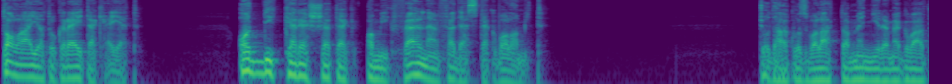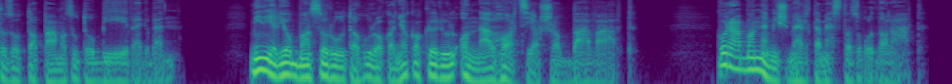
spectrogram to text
találjatok rejtek helyet. Addig keressetek, amíg fel nem fedeztek valamit. Csodálkozva láttam, mennyire megváltozott apám az utóbbi években. Minél jobban szorult a hurok a nyaka körül, annál harciasabbá vált. Korábban nem ismertem ezt az oldalát.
